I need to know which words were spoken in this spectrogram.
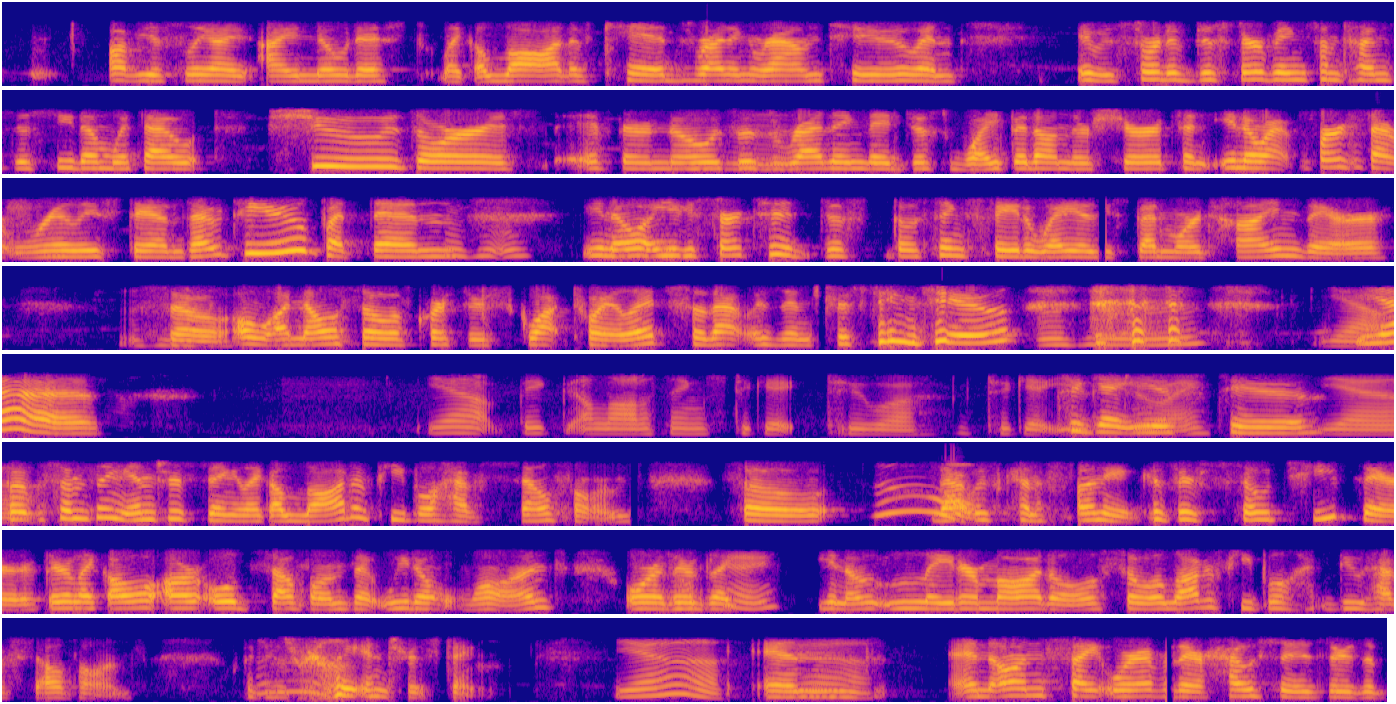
obviously I I noticed like a lot of kids running around too and it was sort of disturbing sometimes to see them without shoes or if if their nose mm-hmm. was running they'd just wipe it on their shirts and you know at first that really stands out to you but then mm-hmm. you know you start to just those things fade away as you spend more time there mm-hmm. so oh and also of course there's squat toilets so that was interesting too mhm yeah yeah yeah, big a lot of things to get to uh to get used to get to, used eh? to. Yeah. But something interesting, like a lot of people have cell phones. So oh. that was kind of funny because they're so cheap there. They're like all our old cell phones that we don't want or they're okay. like, you know, later models. So a lot of people do have cell phones, which oh. is really interesting. Yeah. And yeah. and on site wherever their house is, there's a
